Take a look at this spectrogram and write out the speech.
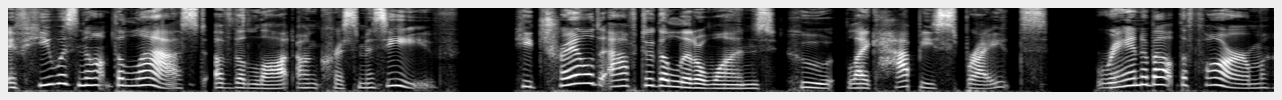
if he was not the last of the lot on Christmas Eve. He trailed after the little ones who, like happy sprites, ran about the farm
